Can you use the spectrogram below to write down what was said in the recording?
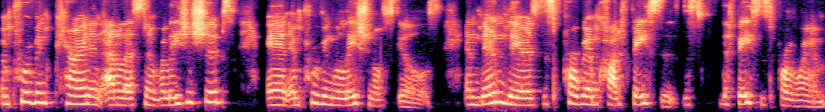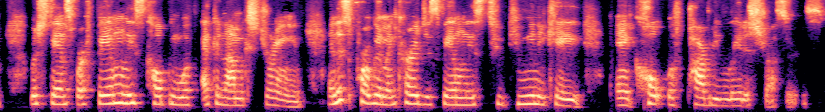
improving parent and adolescent relationships and improving relational skills. And then there's this program called FACES, this, the FACES program, which stands for Families Coping with Economic Strain. And this program encourages families to communicate and cope with poverty-related stressors.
